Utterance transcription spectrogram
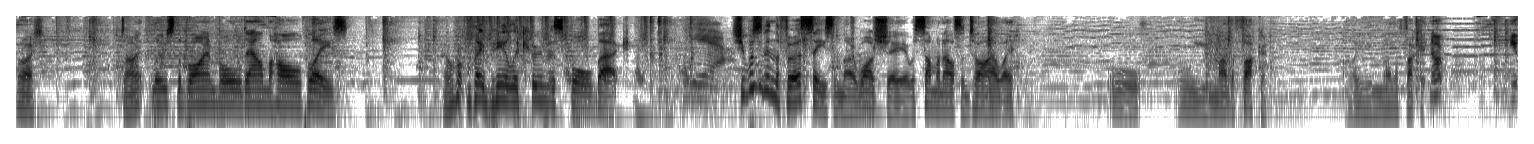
right. Don't lose the Brian ball down the hole, please. I want my Mila Kunis ball back. Yeah. She wasn't in the first season, though, was she? It was someone else entirely. Oh, oh, you motherfucker. Oh, you motherfucker. No! You...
